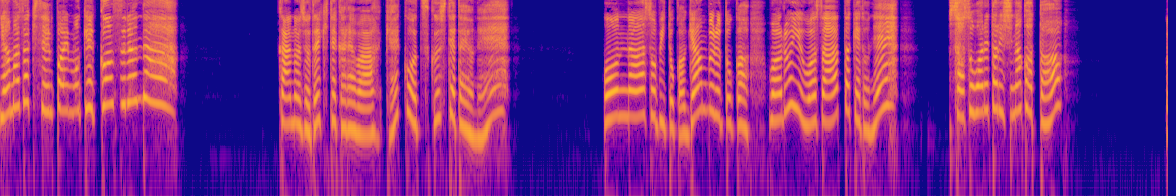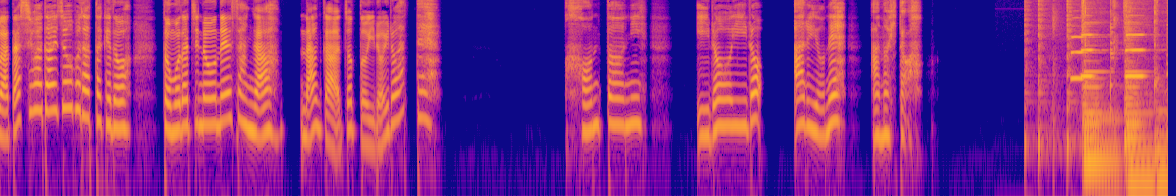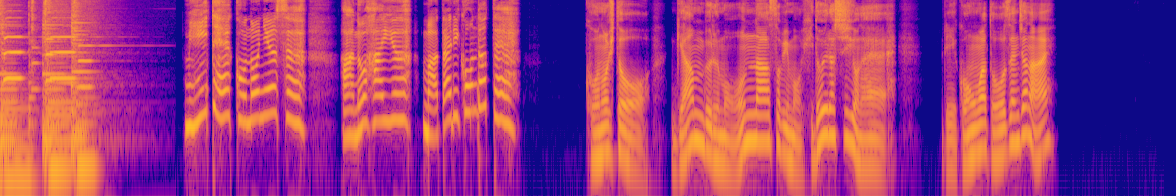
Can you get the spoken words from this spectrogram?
山崎先輩も結婚するんだ。彼女できてからは結構尽くしてたよね。女遊びとかギャンブルとか悪い噂あったけどね。誘われたりしなかった？私は大丈夫だったけど、友達のお姉さんがなんかちょっと色々あって。本当に色々あるよね、あの人。このニュース。あの俳優、また離婚だって。この人、ギャンブルも女遊びもひどいらしいよね。離婚は当然じゃない？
